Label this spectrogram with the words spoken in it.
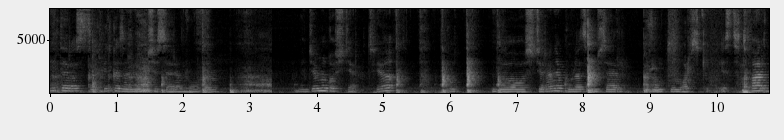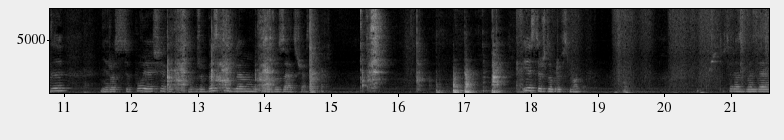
I teraz za chwilkę zajmiemy się serem żółtym. Będziemy go ścierać. Ja do ścierania polecam ser żółty morski. Jest twardy, nie rozsypuje się, tak- także bez problemu można go zatrzeć. Jest też dobry w smaku. Dobrze, teraz będę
